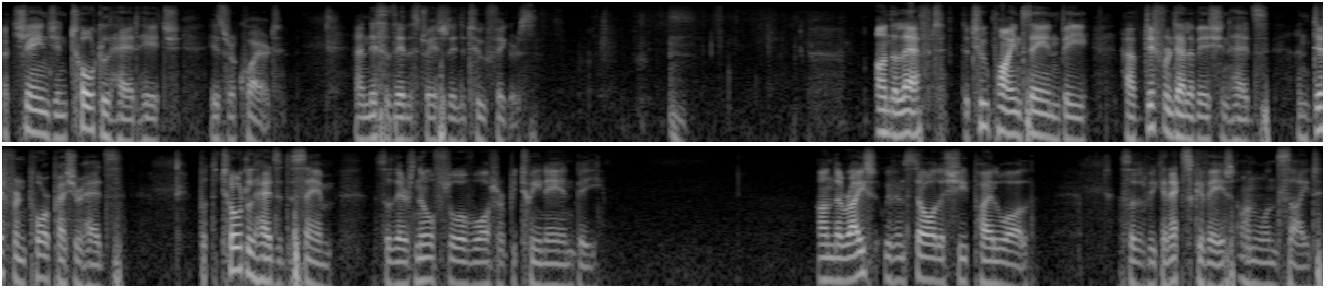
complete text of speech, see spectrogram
a change in total head H is required, and this is illustrated in the two figures. On the left, the two points A and B have different elevation heads and different pore pressure heads, but the total heads are the same, so there is no flow of water between A and B. On the right, we've installed a sheet pile wall so that we can excavate on one side.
